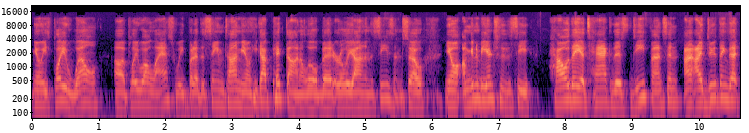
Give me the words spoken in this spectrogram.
you know, he's played well, uh, played well last week, but at the same time, you know, he got picked on a little bit early on in the season. So you know, I'm going to be interested to see how they attack this defense, and I, I do think that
